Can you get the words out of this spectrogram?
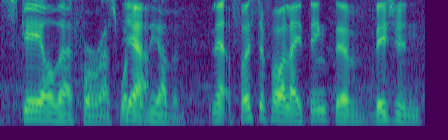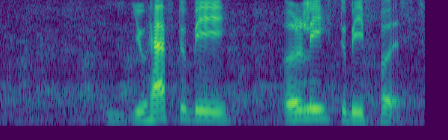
scale that for us. What's Yeah. in the oven? Now, first of all, I think the vision, you have to be early to be first,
